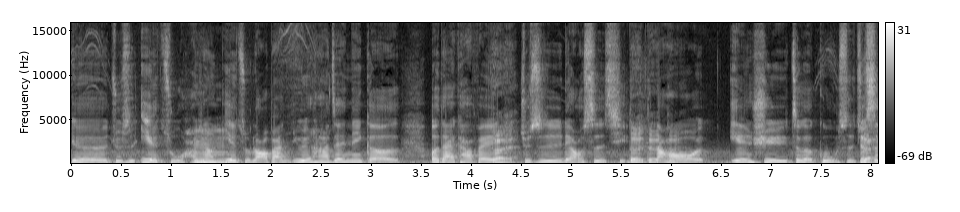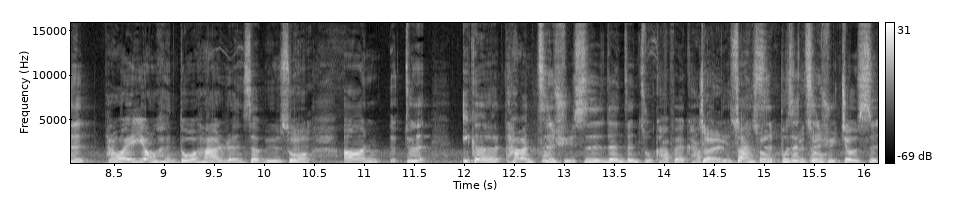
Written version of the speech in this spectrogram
呃，就是业主，好像业主老板约他在那个二代咖啡，就是聊事情，对对。然后延续这个故事，就是他会用很多他的人设，比如说，嗯，就是一个他们自诩是认真煮咖啡的咖啡店，算是不是自诩就是，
